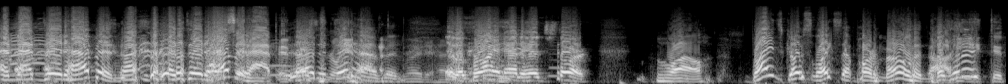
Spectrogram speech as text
and that did happen. that did happen. it happened. Yes, That's it did happen. Right, it Yeah, but Brian had a head start. Wow. Brian's ghost likes that part of Maryland, doesn't Ah, he? he- dude,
